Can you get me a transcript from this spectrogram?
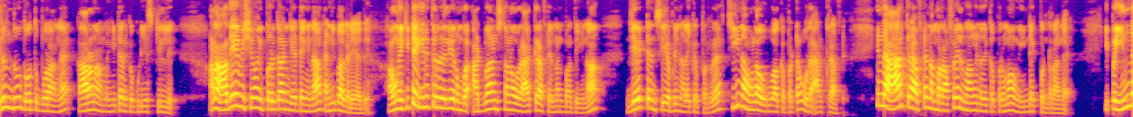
இருந்தும் தோற்று போகிறாங்க காரணம் நம்மக்கிட்ட இருக்கக்கூடிய ஸ்கில்லு ஆனால் அதே விஷயம் இப்போ இருக்கான்னு கேட்டிங்கன்னா கண்டிப்பாக கிடையாது. அவங்கக்கிட்ட இருக்கிறதுலேயே ரொம்ப அட்வான்ஸ்டான ஒரு ஏர்க்ராஃப்ட் என்னன்னு பார்த்தீங்கன்னா ஜேட்டன்சி அப்படின்னு அழைக்கப்படுற சீனாவால் உருவாக்கப்பட்ட ஒரு ஏர்க்ராஃப்ட் இந்த ஏர்க்ராஃப்டை நம்ம ரஃபேல் வாங்கினதுக்கப்புறமா அவங்க இண்டெக்ட் பண்ணுறாங்க இப்போ இந்த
